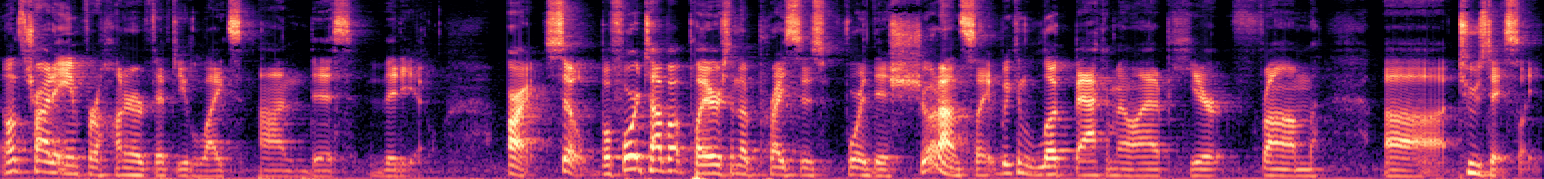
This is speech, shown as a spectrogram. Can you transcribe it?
And let's try to aim for 150 likes on this video. All right, so before we talk about players and the prices for this showdown slate, we can look back at my lineup here from uh, Tuesday slate.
